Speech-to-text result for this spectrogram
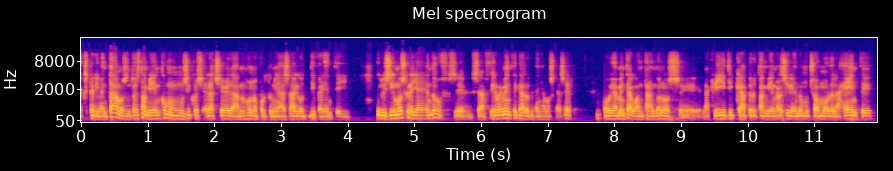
experimentamos. Entonces también como músicos era chévere darnos una oportunidad de hacer algo diferente y, lo hicimos creyendo o sea, firmemente que era lo que teníamos que hacer. obviamente aguantándonos eh, la crítica, pero también recibiendo mucho amor de la gente.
